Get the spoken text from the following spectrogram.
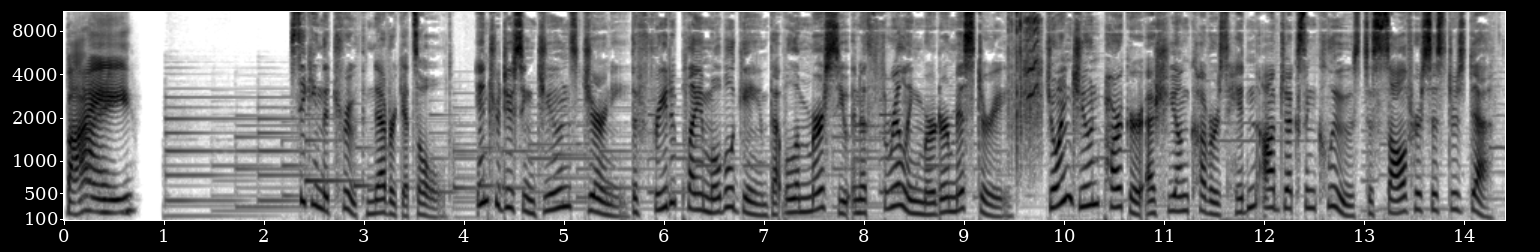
Bye. Seeking the truth never gets old. Introducing June's Journey, the free to play mobile game that will immerse you in a thrilling murder mystery. Join June Parker as she uncovers hidden objects and clues to solve her sister's death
